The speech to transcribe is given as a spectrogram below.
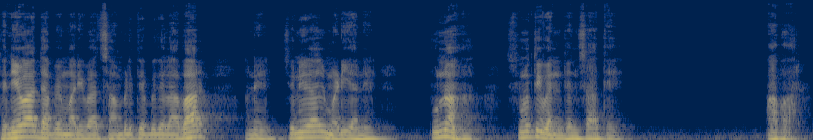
ધન્યવાદ, આપે મારી વાત સાંભળી તે બદલ આભાર અને ચુનીલાલ મડિયાને પુનઃ સ્મૃતિવંદન સાથે. આભાર.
